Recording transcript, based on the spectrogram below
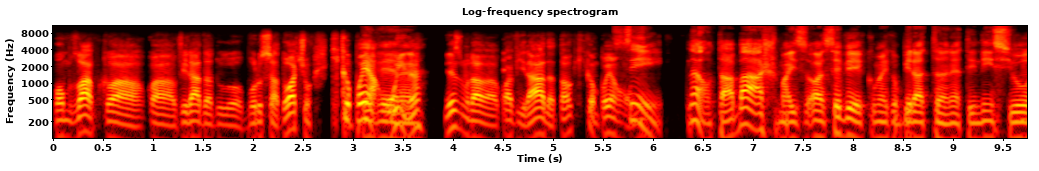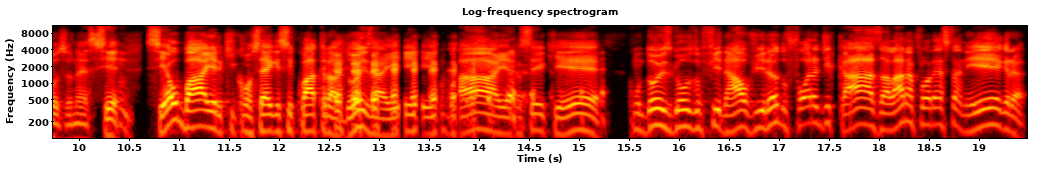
vamos lá com a, com a virada do Borussia Dortmund. Que campanha é, ruim, né? Mesmo na, com a virada tal, que campanha ruim. Sim, não, tá abaixo, mas ó, você vê como é que o Biratã é tendencioso, né? Se, se é o Bayern que consegue esse 4 a 2 aí, é o Bayern, não sei o quê, com dois gols no final, virando fora de casa, lá na Floresta Negra.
